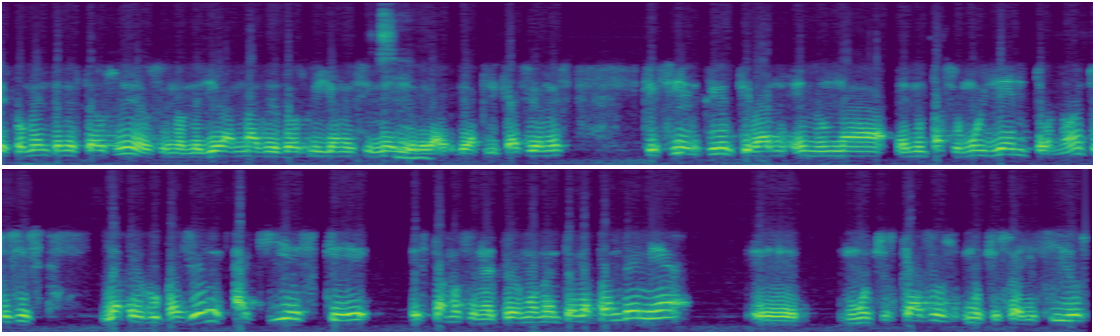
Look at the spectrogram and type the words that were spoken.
se comenta en Estados Unidos, en donde llevan más de 2 millones y medio de, aplicaciones que sienten que van en, una, en un paso muy lento, ¿no? Entonces, la preocupación aquí es que estamos en el peor momento de la pandemia, eh, muchos casos, muchos fallecidos.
